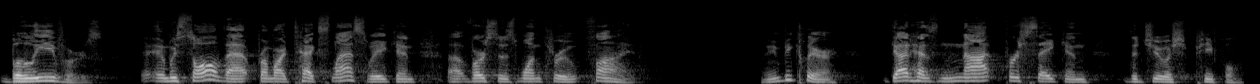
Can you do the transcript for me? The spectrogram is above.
believers. And we saw that from our text last week in uh, verses 1 through 5. Let me be clear God has not forsaken the Jewish people.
